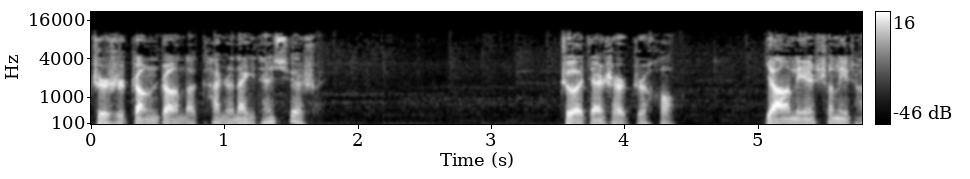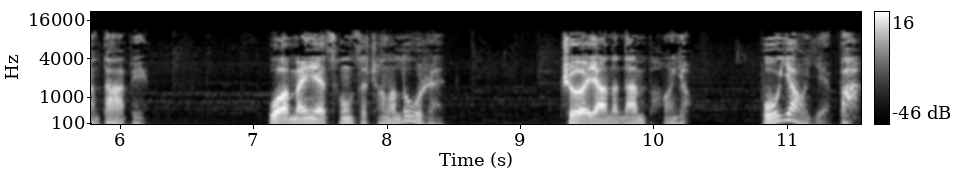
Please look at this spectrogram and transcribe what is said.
只是怔怔的看着那一滩血水。这件事之后，杨林生了一场大病，我们也从此成了路人。这样的男朋友，不要也罢。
